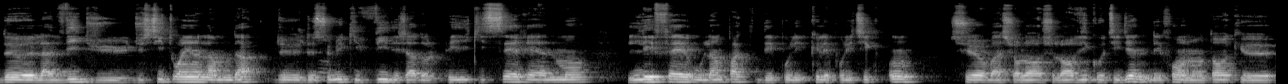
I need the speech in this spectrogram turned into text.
de la vie du, du citoyen lambda, de, de celui qui vit déjà dans le pays, qui sait réellement l'effet ou l'impact des que les politiques ont sur, bah, sur, leur, sur leur vie quotidienne. Des fois, on entend que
